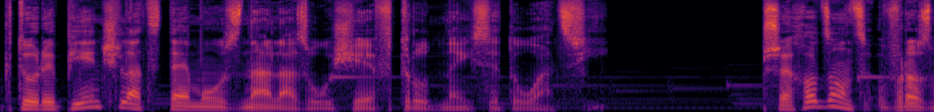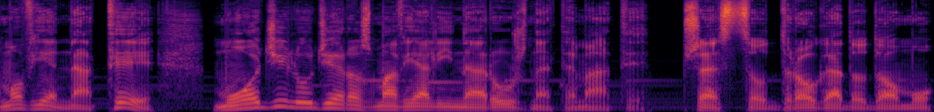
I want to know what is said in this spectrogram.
który pięć lat temu znalazł się w trudnej sytuacji. Przechodząc w rozmowie na ty, młodzi ludzie rozmawiali na różne tematy, przez co droga do domu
